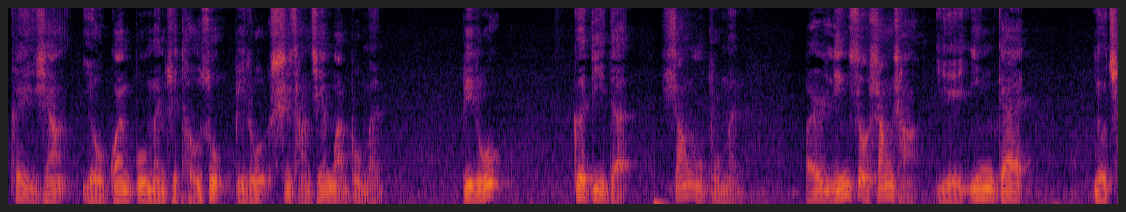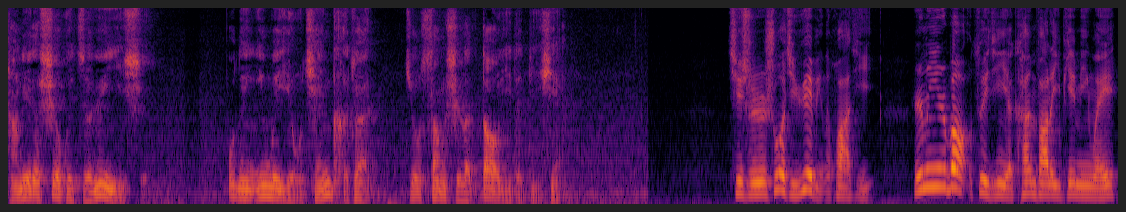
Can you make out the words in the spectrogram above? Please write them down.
可以向有关部门去投诉，比如市场监管部门，比如各地的商务部门，而零售商场也应该。有强烈的社会责任意识，不能因为有钱可赚就丧失了道义的底线。其实说起月饼的话题，《人民日报》最近也刊发了一篇名为《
